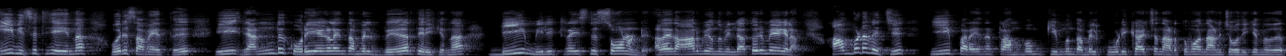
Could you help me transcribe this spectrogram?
ഈ വിസിറ്റ് ചെയ്യുന്ന ഒരു സമയത്ത് ഈ രണ്ട് കൊറിയകളെയും തമ്മിൽ വേർതിരിക്കുന്ന ഡീമിലിറ്ററൈസ്ഡ് സോൺ ഉണ്ട്. അതായത് ആർമി ഒന്നും ഇല്ലാത്ത ഒരു മേഖല. അവിടെ വെച്ച് ഈ പറയുന്ന ട്രംപും കിമ്മും തമ്മിൽ കൂടിക്കാഴ്ച നടത്തുമോ എന്നാണ് ചോദിക്കുന്നത്.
